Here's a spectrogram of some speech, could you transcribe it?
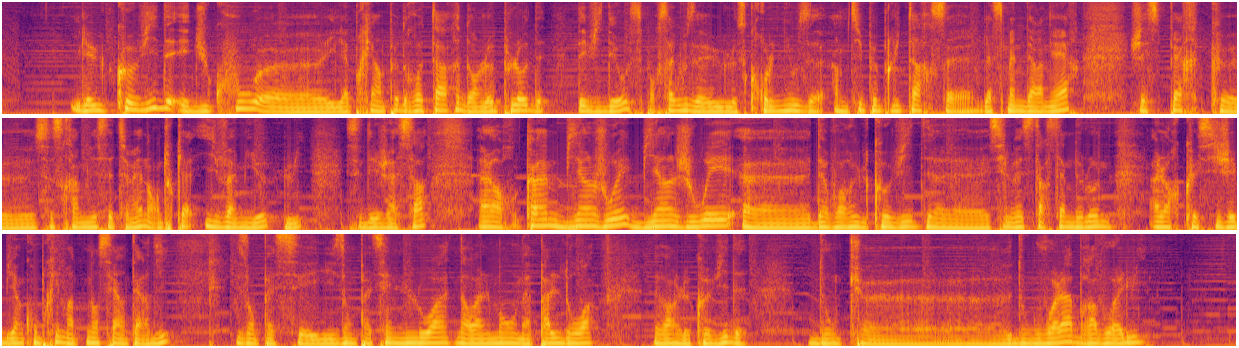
Il a eu le Covid et du coup, euh, il a pris un peu de retard dans l'upload des vidéos. C'est pour ça que vous avez eu le Scroll News un petit peu plus tard la semaine dernière. J'espère que ce sera mieux cette semaine. En tout cas, il va mieux, lui. C'est déjà ça. Alors, quand même, bien joué, bien joué euh, d'avoir eu le Covid, euh, Sylvester Stallone. Alors que si j'ai bien compris, maintenant c'est interdit. Ils ont passé, une loi. Normalement, on n'a pas le droit d'avoir le Covid. Donc voilà, bravo à lui.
